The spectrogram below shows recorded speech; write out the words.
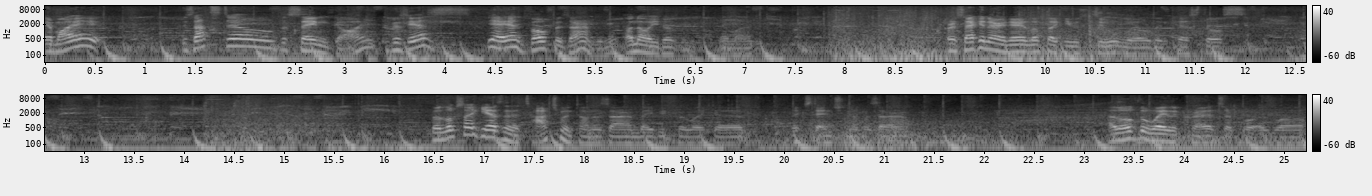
Am I... Is that still the same guy? Because he has... Yeah, he has both his arms? Oh, no, he doesn't. Never mind. For a second there, it looked like he was dual-wielding pistols. But it looks like he has an attachment on his arm, maybe for like a extension of his arm. I love the way the credits are put as well.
